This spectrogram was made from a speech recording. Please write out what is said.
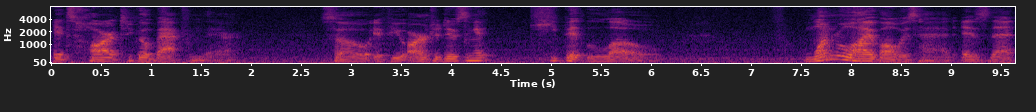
it's hard to go back from there. So if you are introducing it, keep it low. One rule I've always had is that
